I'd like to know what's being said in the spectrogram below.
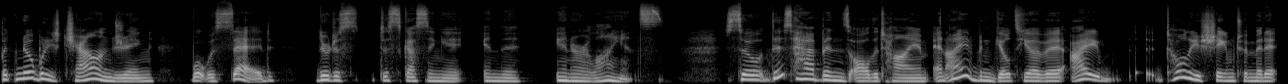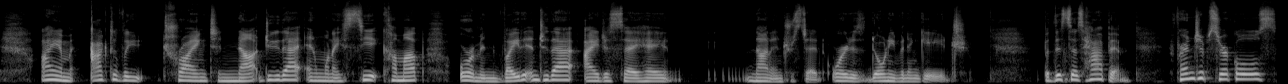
but nobody's challenging what was said. They're just discussing it in the inner alliance. So this happens all the time, and I have been guilty of it. I totally ashamed to admit it. I am actively trying to not do that. And when I see it come up or I'm invited into that, I just say, hey, not interested, or I just don't even engage. But this does happen. Friendship circles,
